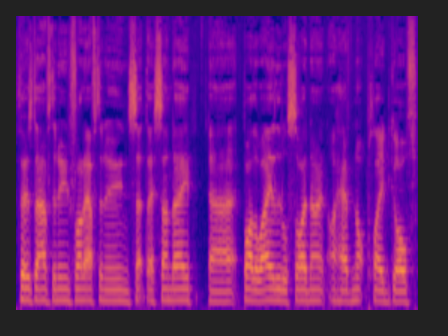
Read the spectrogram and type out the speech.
Thursday afternoon, Friday afternoon, Saturday, Sunday. Uh, by the way, a little side note: I have not played golf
